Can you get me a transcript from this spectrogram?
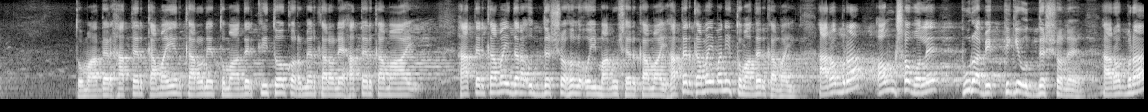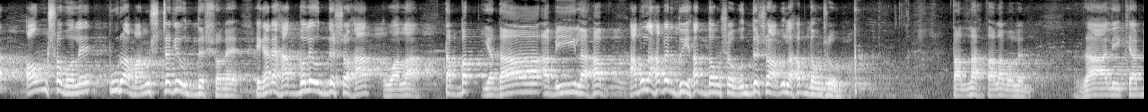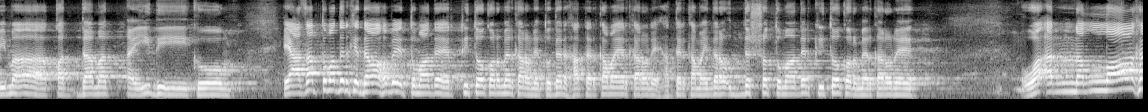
তোমাদের হাতের কামাইয়ের কারণে, তোমাদের কৃতকর্মের কারণে হাতের কামাই। হাতের কামাই দ্বারা উদ্দেশ্য হলো ওই মানুষের কামাই। হাতের কামাই মানে তোমাদের কামাই। আরবরা অংশ বলে পুরা ব্যক্তিকে উদ্দেশ্য নেয়। আরবরা অংশ বলে পুরা মানুষটাকে উদ্দেশ্য নেয়। এখানে হাত বলে উদ্দেশ্য হাত ওয়ালা। তাব্বাত ইয়াদা আবিল আহাব আবুল আহাবের দুই হাত ধ্বংস উদ্দেশ্য আবুল আহাব ধ্বংস হোক। তা আল্লাহ তালা বলেন আজাব তোমাদেরকে দেওয়া হবে তোমাদের কৃতকর্মের কারণে, তোদের হাতের কামাইয়ের কারণে, হাতের কামাই দ্বারা উদ্দেশ্য তোমাদের কৃতকর্মের কারণে। ওয়া আন্নাল্লাহ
